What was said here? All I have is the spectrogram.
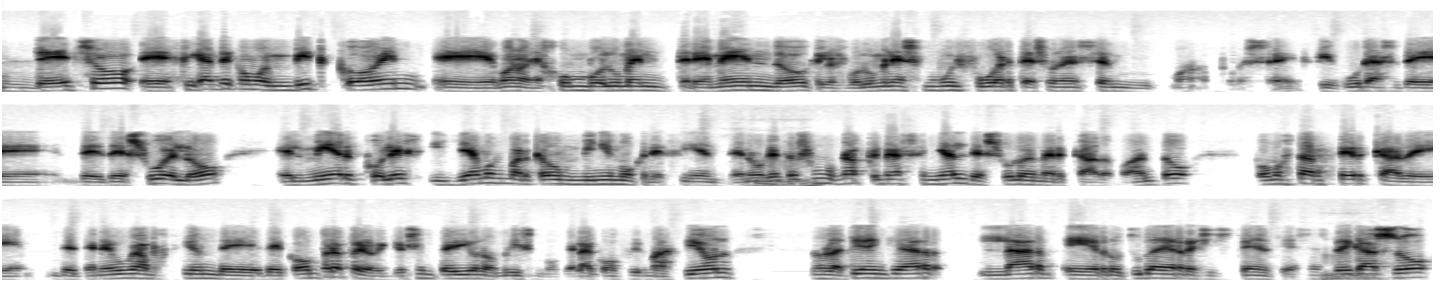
De hecho, eh, fíjate cómo en Bitcoin, bueno, dejó un volumen tremendo, que los volúmenes muy fuertes suelen ser, bueno, pues figuras de, de suelo el miércoles y ya hemos marcado un mínimo creciente, ¿no? Que esto es una primera señal de suelo de mercado. Por lo tanto, podemos estar cerca de, tener una opción de, compra, pero yo siempre digo lo mismo, que la confirmación nos la tienen que dar la eh, rotura de resistencias. En este caso,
